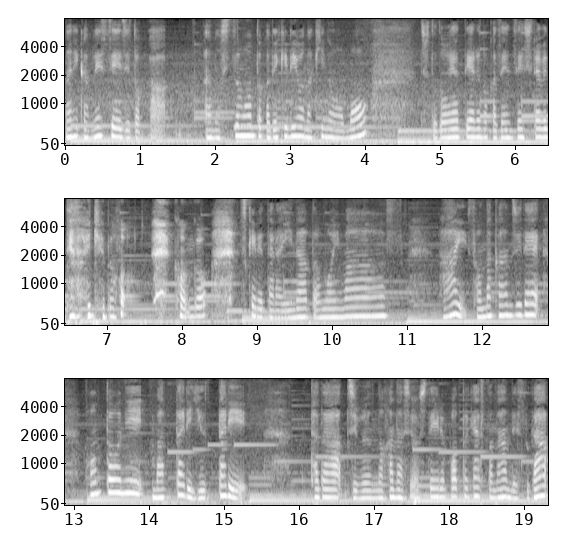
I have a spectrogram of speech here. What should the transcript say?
何かメッセージとかあの質問とかできるような機能もちょっとどうやってやるのか全然調べてないけど 今後つけれたらいいなと思います。はいそんな感じで本当にまったりゆったりただ自分の話をしているポッドキャストなんですが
